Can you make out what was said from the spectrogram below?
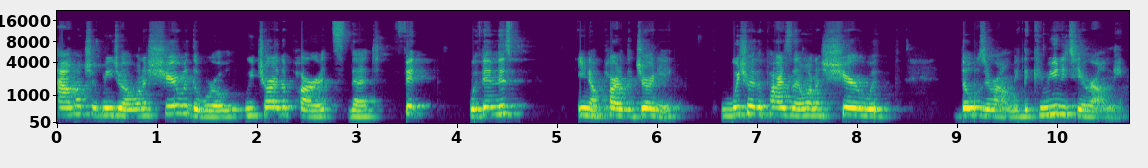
How much of me do I want to share with the world? Which are the parts that fit within this, you know, part of the journey? Which are the parts that I want to share with those around me, the community around me?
